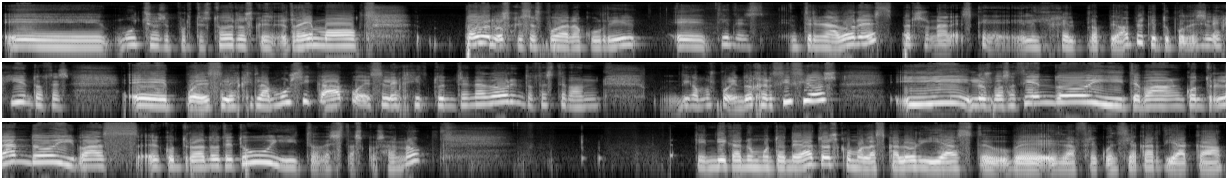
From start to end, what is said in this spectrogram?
eh, muchos deportes, todos los que remo, todos los que se os puedan ocurrir, eh, tienes entrenadores personales que elige el propio Apple, que tú puedes elegir, entonces eh, puedes elegir la música, puedes elegir tu entrenador, entonces te van, digamos, poniendo ejercicios y los vas haciendo y te van controlando y vas eh, controlándote tú y todas estas cosas, ¿no? Te indican un montón de datos como las calorías, la frecuencia cardíaca,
